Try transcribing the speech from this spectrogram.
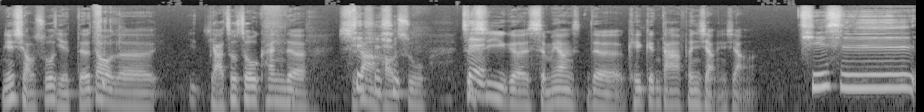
你的小说也得到了亚洲周刊的十大好书，这是一个什么样的？可以跟大家分享一下吗？其实，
